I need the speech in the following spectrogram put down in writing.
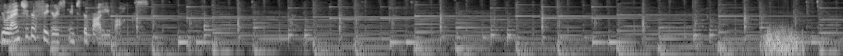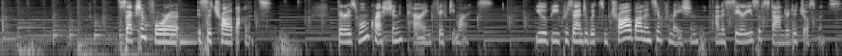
You will enter the figures into the value box. Section 4 is the trial balance. There is one question carrying 50 marks. You will be presented with some trial balance information and a series of standard adjustments.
